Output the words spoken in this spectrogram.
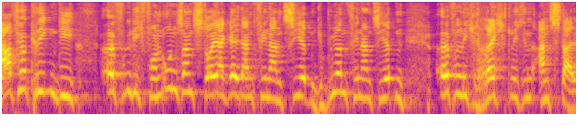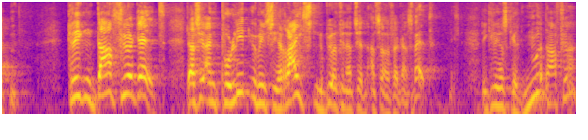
Dafür kriegen die öffentlich von unseren Steuergeldern finanzierten, gebührenfinanzierten öffentlich-rechtlichen Anstalten kriegen dafür Geld, dass sie einen Polit, übrigens die reichsten gebührenfinanzierten Anstalten auf der ganzen Welt, nicht? Die kriegen das Geld nur dafür,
